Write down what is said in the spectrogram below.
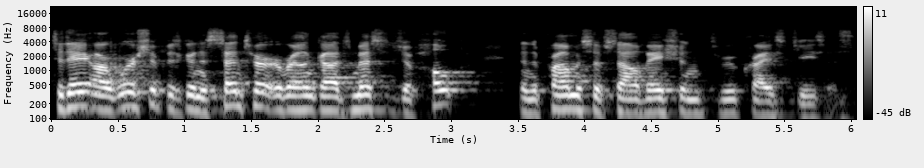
Today, our worship is going to center around God's message of hope and the promise of salvation through Christ Jesus.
